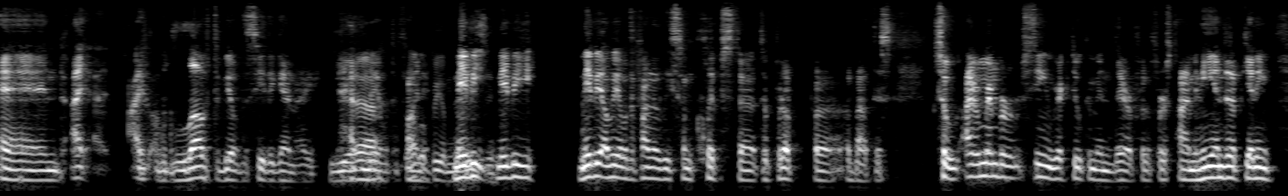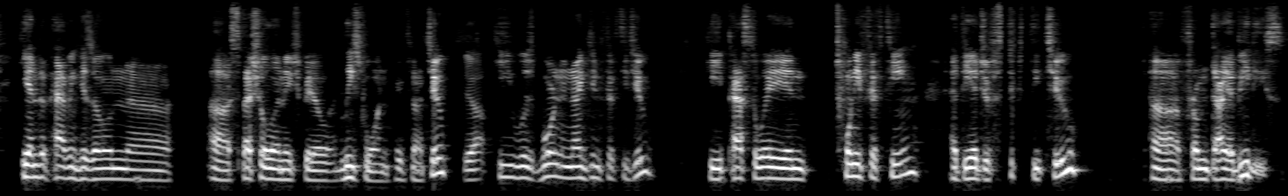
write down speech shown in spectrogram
And I I I would love to be able to see it again. I haven't been able to find it. maybe maybe maybe I'll be able to find at least some clips to, to put up uh, about this. So I remember seeing Rick Ducommun there for the first time, and he ended up getting he ended up having his own uh, uh, special on HBO, at least one, if not two. Yeah. He was born in 1952. He passed away in 2015 at the age of 62 uh, from diabetes,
